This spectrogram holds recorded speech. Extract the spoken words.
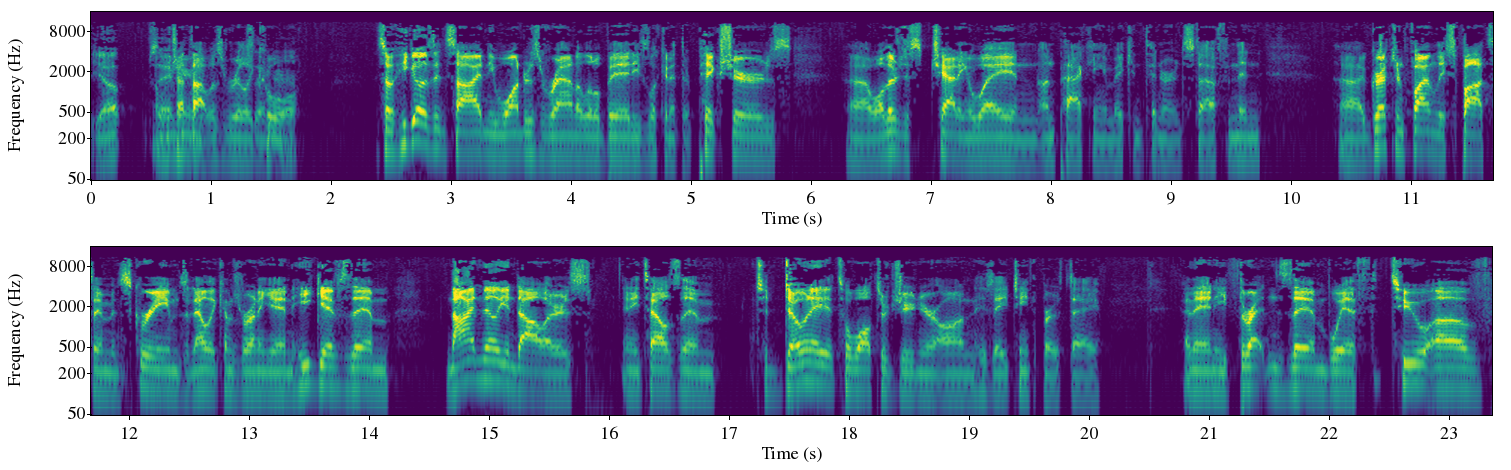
Yep, which I thought was really cool. So he goes inside and he wanders around a little bit. He's looking at their pictures uh, while they're just chatting away and unpacking and making dinner and stuff. And then uh, Gretchen finally spots him and screams, and Ellie comes running in. He gives them nine million dollars, and he tells them to donate it to Walter Jr. on his 18th birthday. And then he threatens them with two of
